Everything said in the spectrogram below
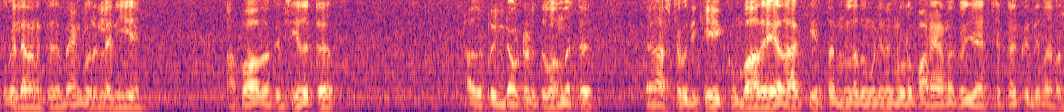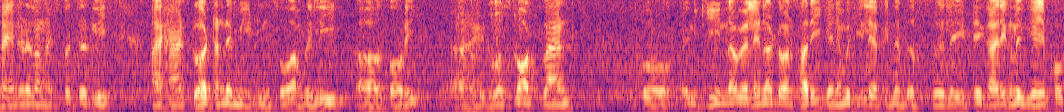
സുഖമല്ലേ നിനക്ക്? ബാംഗ്ലൂരിലെ നീയെ? അപ്പോൾ അതൊക്കെ ചെയ്തിട്ട് അത് പ്രിന്റ് ഔട്ട് എടുത്ത് വന്നിട്ട് അഷ്ടപതി കേൾക്കുമ്പോൾ അത് ഏതാ കീർത്തനം എന്നുള്ളതും കൂടി നിങ്ങളോട് പറയാമെന്നൊക്കെ വിചാരിച്ചിട്ട് ഉണ്ടായിരുന്നു പക്ഷേ അതിന്റെ ഇടയിൽ unexpectedly I had to attend a meeting so I really sorry it was not planned so എനിക്ക് ഇന്ന ഇൻ അഡ്വാൻസ് അറിയിക്കാനും പറ്റിയില്ല. പിന്നെ ബസ് ലൈറ്റ് കാര്യങ്ങളൊക്കെ ആയപ്പോൾ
